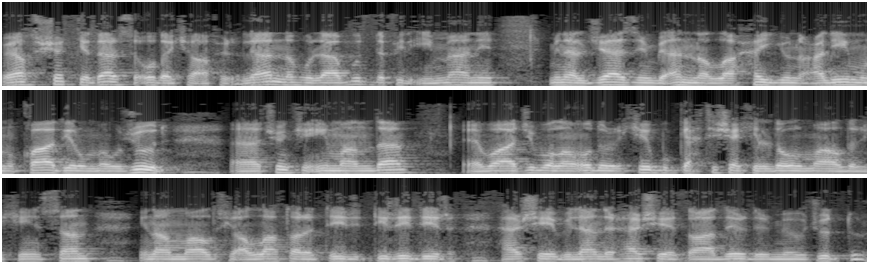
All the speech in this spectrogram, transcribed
və yaxud şək edərsə o da kafir. Lənnəhu la budda fil imani minəl cazim bi ənə Allah hayyun alimun qadirun mevcud. Çünki imanda e, vacib olan odur ki, bu qəti şəkildə olmalıdır ki, insan inanmalıdır ki, Allah Teala dir, diridir, hər şeyi biləndir, hər şeyə qadirdir, mövcuddur.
